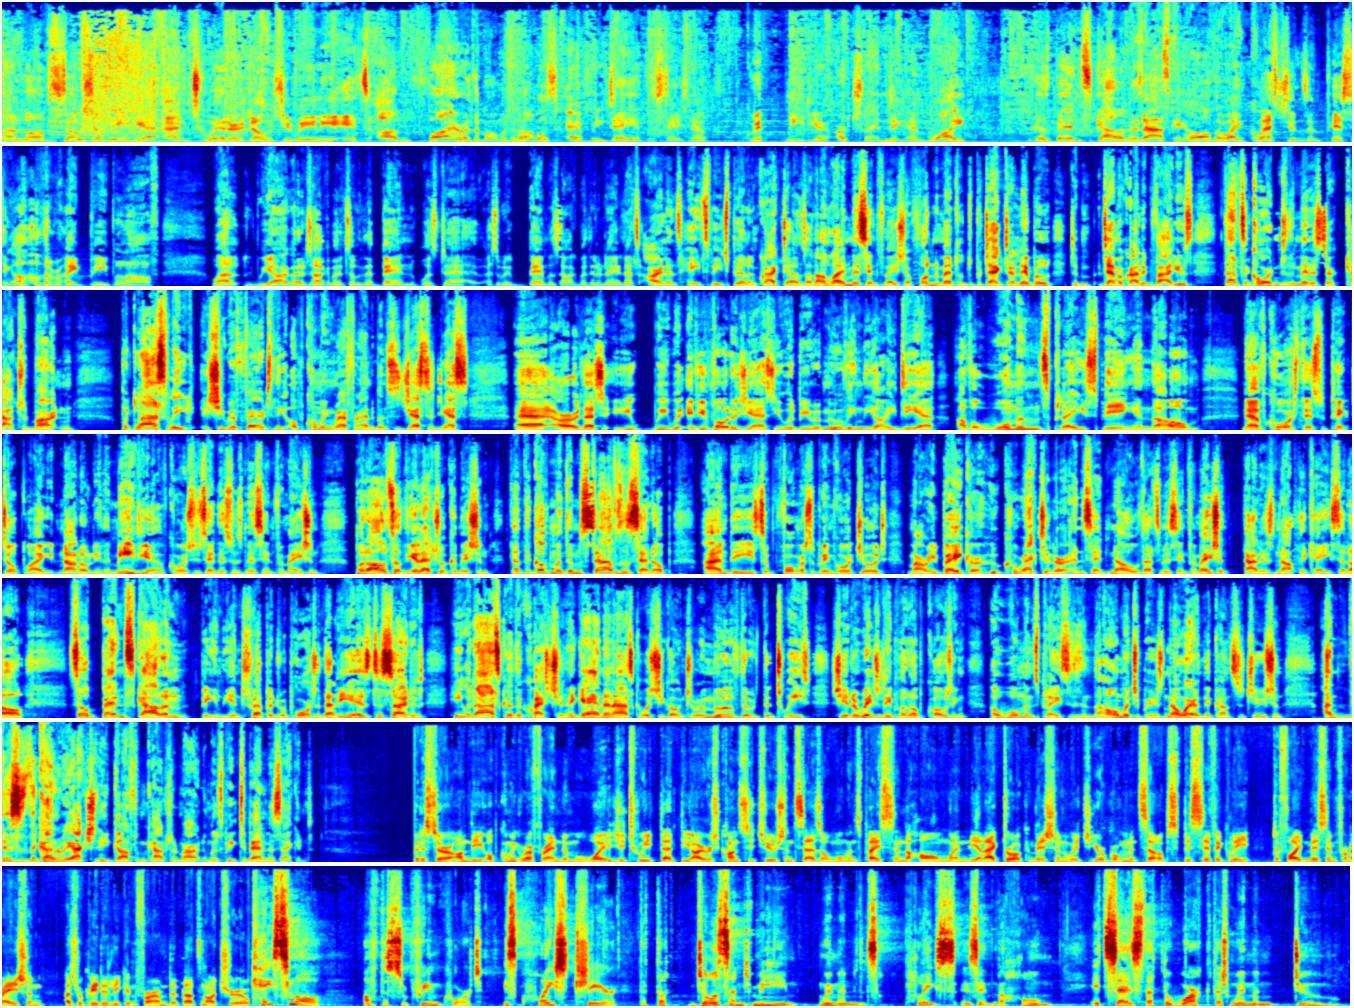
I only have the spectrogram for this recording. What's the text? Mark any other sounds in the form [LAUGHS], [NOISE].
love social media and Twitter, don't you really? It's on fire at the moment, and almost every day at this stage now, Gript Media are trending. And why? Because Ben Scallan is asking all the right questions and pissing [LAUGHS] all the right people off. Well, we are going to talk about something that Ben was uh, something Ben was talking about the other day. That's Ireland's hate speech bill and crackdowns on online misinformation are fundamental to protect our liberal de- democratic values. That's according to the minister, Catherine Martin. But last week, she referred to the upcoming referendum and suggested, yes, uh, or that you, we, if you voted yes, you would be removing the idea of a woman's place being in the home. Now, of course, this was picked up by not only the media, of course, who said this was misinformation, but also the Electoral Commission that the government themselves has set up, and the former Supreme Court Judge Marie Baker, who corrected her and said, no, that's misinformation. That is not the case at all. So Ben Scallan, being the intrepid reporter that he is, decided he would ask her the question again and ask her was she going to remove the, the tweet she had originally put up quoting a woman's place is in the home, which appears nowhere in the Constitution. And this is the kind of reaction he got from Catherine Martin. We'll speak to Ben in a second. Minister, on the upcoming referendum, why did you tweet that the Irish Constitution says a woman's place in the home when the Electoral Commission, which your government set up specifically to fight misinformation, has repeatedly confirmed that that's not true? Case law of the Supreme Court is quite clear that that doesn't mean women's place is in the home. It says that the work that women do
